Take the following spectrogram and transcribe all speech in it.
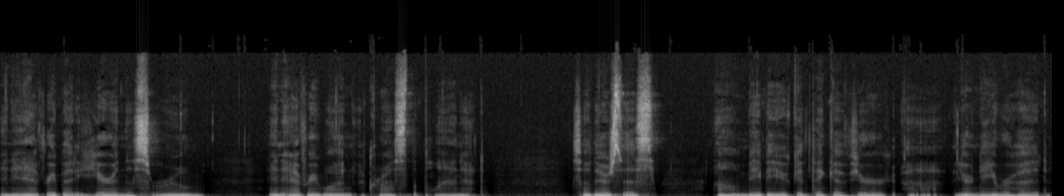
and everybody here in this room, and everyone across the planet. So there's this. Um, maybe you can think of your uh, your neighborhood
